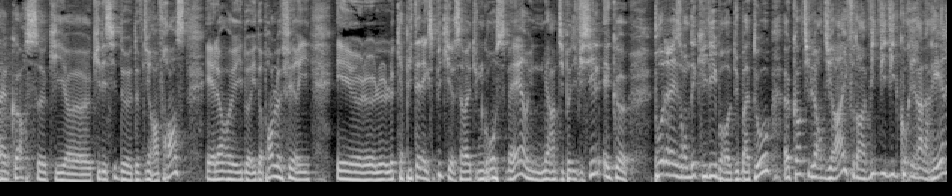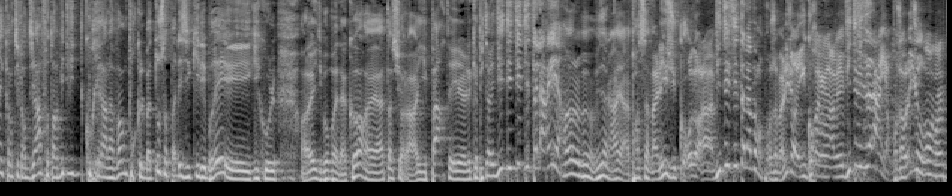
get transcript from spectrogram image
D'un Corse qui, euh, qui décide de, venir en France et alors euh, il doit, il doit prendre le ferry et euh, le, capitaine explique que ça va être une grosse mer, une mer un petit peu difficile et que pour des raisons d'équilibre du bateau, quand il leur dira, il faudra vite vite vite courir à l'arrière et quand il leur dira, il faudra vite vite courir à l'avant pour que le bateau soit pas déséquilibré et qu'il coule. Alors il dit bon bah d'accord, attention. Alors ils partent et le capitaine dit vite vite vite à l'arrière, hein, vite à l'arrière. Sa valise, il court vite vite vite à l'avant, sa valise, il court vite vite à l'arrière,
